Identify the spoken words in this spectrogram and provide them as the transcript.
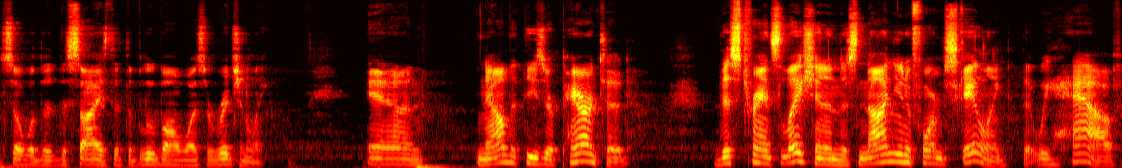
So with the, the size that the blue ball was originally. And now that these are parented, this translation and this non-uniform scaling that we have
